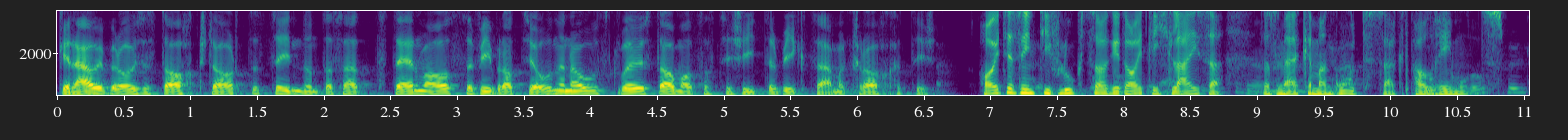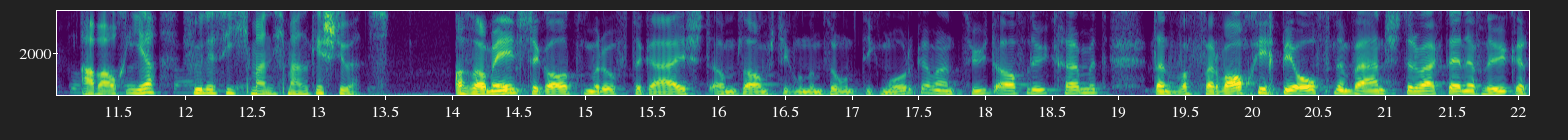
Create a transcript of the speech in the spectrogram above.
genau über unser Dach gestartet sind. Und das hat dermaßen Vibrationen ausgelöst, damals, dass die Scheiterbeig zusammengekracht ist. Heute sind die Flugzeuge deutlich leiser, das merke man gut, sagt Paul Remuth. Aber auch er fühle sich manchmal gestört. Also am ehesten geht es mir auf den Geist am Samstag und am Sonntagmorgen, wenn die Südanflüge kommen. Dann verwache ich bei offenem Fenster wegen diesen Flügern.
